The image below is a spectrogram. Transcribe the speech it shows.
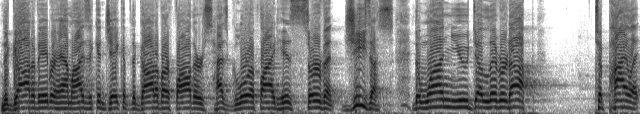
The God of Abraham, Isaac, and Jacob, the God of our fathers, has glorified his servant, Jesus, the one you delivered up to Pilate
